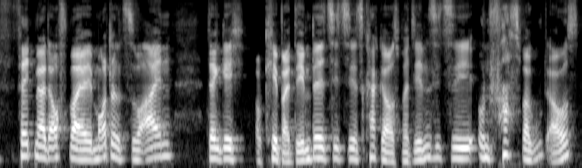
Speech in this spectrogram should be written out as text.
fällt mir halt oft bei Models so ein, denke ich, okay, bei dem Bild sieht sie jetzt kacke aus, bei dem sieht sie unfassbar gut aus,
